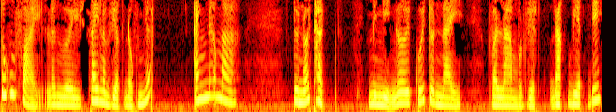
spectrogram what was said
Tôi không phải là người say làm việc độc nhất. Anh nữa mà. Tôi nói thật, mình nghỉ ngơi cuối tuần này và làm một việc đặc biệt đi.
